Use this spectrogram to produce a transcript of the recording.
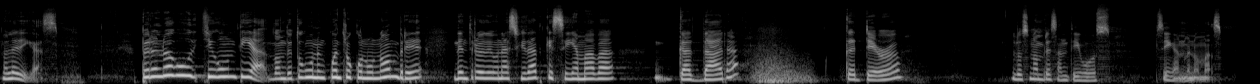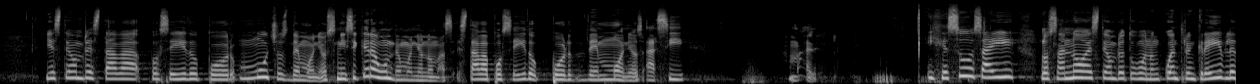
no le digas. Pero luego llegó un día donde tuvo un encuentro con un hombre dentro de una ciudad que se llamaba Gadara, Gadara, los nombres antiguos, síganme nomás. Y este hombre estaba poseído por muchos demonios, ni siquiera un demonio nomás, estaba poseído por demonios, así mal. Y Jesús ahí lo sanó, este hombre tuvo un encuentro increíble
